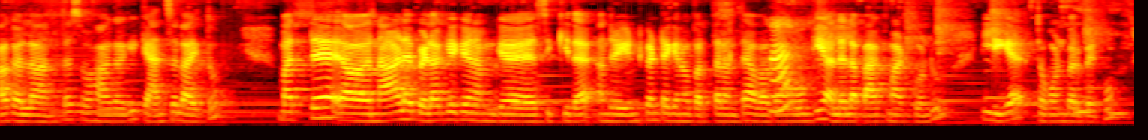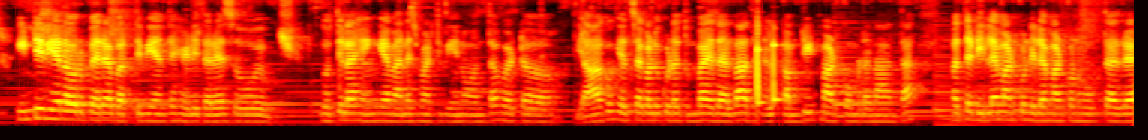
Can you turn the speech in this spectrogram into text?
ಆಗಲ್ಲ ಅಂತ. ಸೊ ಹಾಗಾಗಿ ಕ್ಯಾನ್ಸಲ್ ಆಯಿತು. ಮತ್ತು ನಾಳೆ ಬೆಳಗ್ಗೆಗೆ ನಮಗೆ ಸಿಕ್ಕಿದೆ. ಅಂದರೆ ಎಂಟು ಗಂಟೆಗೇನೋ ಬರ್ತಾರಂತೆ. ಆವಾಗ ಹೋಗಿ ಅಲ್ಲೆಲ್ಲ ಪ್ಯಾಕ್ ಮಾಡಿಕೊಂಡು ಇಲ್ಲಿಗೆ ತೊಗೊಂಡು ಬರಬೇಕು. ಇಂಟೀರಿಯರ್ ಅವರು ಬೇರೆ ಬರ್ತೀವಿ ಅಂತ ಹೇಳಿದ್ದಾರೆ. ಸೊ ಗೊತ್ತಿಲ್ಲ ಹೆಂಗೆ ಮ್ಯಾನೇಜ್ ಮಾಡ್ತೀವಿ ಏನು ಅಂತ ಬಟ್ ಯಾಕೋ ಕೆಲಸಗಳು ಕೂಡ ತುಂಬ ಇದೆ ಅಲ್ವಾ, ಅದನ್ನೆಲ್ಲ ಕಂಪ್ಲೀಟ್ ಮಾಡ್ಕೊಂಬಿಡೋಣ ಅಂತ. ಮತ್ತೆ ಡಿಲೇ ಮಾಡ್ಕೊಂಡು ಡಿಲೇ ಮಾಡ್ಕೊಂಡು ಹೋಗ್ತಾ ಇದ್ರೆ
